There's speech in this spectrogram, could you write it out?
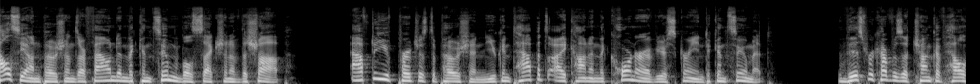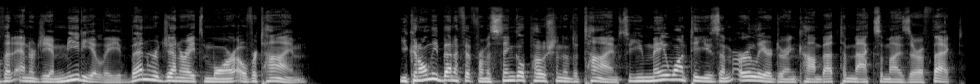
Halcyon potions are found in the consumables section of the shop. After you've purchased a potion, you can tap its icon in the corner of your screen to consume it. This recovers a chunk of health and energy immediately, then regenerates more over time. You can only benefit from a single potion at a time, so you may want to use them earlier during combat to maximize their effect.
